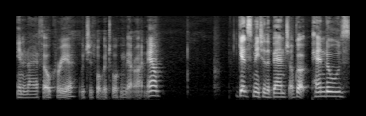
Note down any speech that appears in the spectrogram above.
in an AFL career, which is what we're talking about right now. Gets me to the bench. I've got Pendles,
